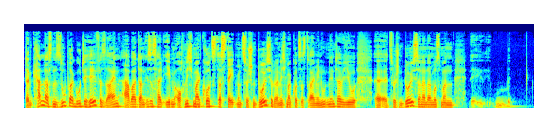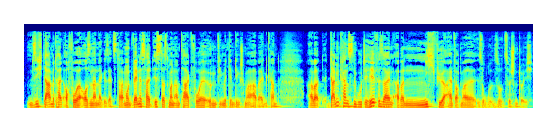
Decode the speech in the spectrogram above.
dann kann das eine super gute Hilfe sein, aber dann ist es halt eben auch nicht mal kurz das Statement zwischendurch oder nicht mal kurz das Drei-Minuten-Interview äh, zwischendurch, sondern dann muss man äh, sich damit halt auch vorher auseinandergesetzt haben. Und wenn es halt ist, dass man am Tag vorher irgendwie mit dem Ding schon mal arbeiten kann. Aber dann kann es eine gute Hilfe sein, aber nicht für einfach mal so, so zwischendurch.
